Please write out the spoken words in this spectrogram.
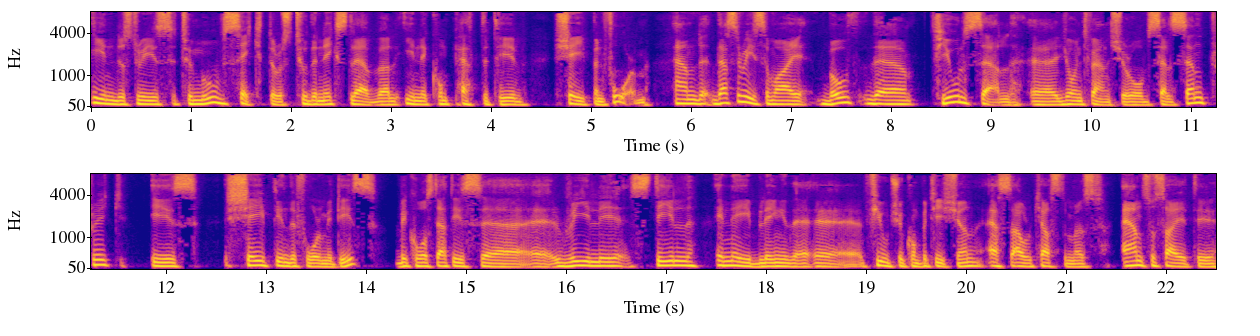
industries, to move sectors to the next level in a competitive shape and form. And that's the reason why both the fuel cell uh, joint venture of Cellcentric is shaped in the form it is, because that is uh, really still enabling the uh, future competition as our customers and society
